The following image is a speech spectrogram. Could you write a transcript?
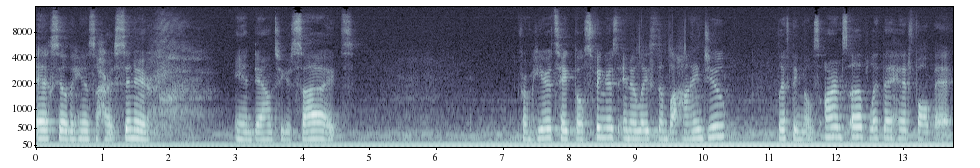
Exhale the hands to heart center and down to your sides. From here, take those fingers, interlace them behind you, lifting those arms up, let that head fall back.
